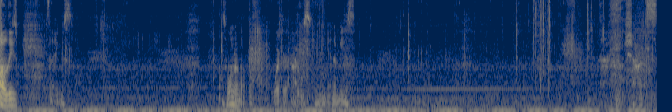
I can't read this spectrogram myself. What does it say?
Oh, these things. I was wondering what the, where I was hearing enemies. Eight shots.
